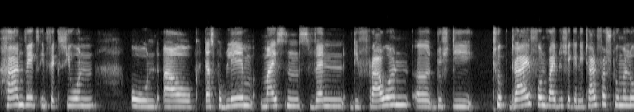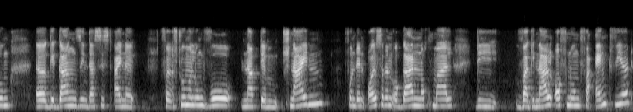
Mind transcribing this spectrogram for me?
Harnwegsinfektionen und auch das Problem meistens, wenn die Frauen äh, durch die Typ 3 von weiblicher Genitalverstümmelung äh, gegangen sind. Das ist eine Verstümmelung, wo nach dem Schneiden von den äußeren Organen nochmal die Vaginalöffnung verengt wird.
